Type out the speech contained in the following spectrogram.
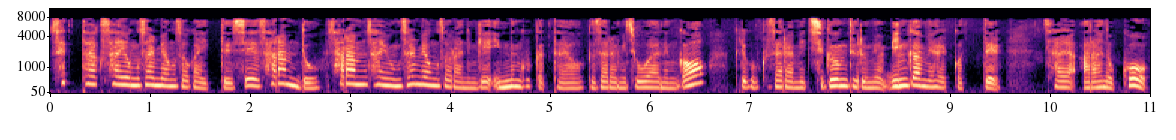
세탁 사용 설명서가 있듯이 사람도 사람 사용 설명서라는 게 있는 것 같아요. 그 사람이 좋아하는 거, 그리고 그 사람이 지금 들으면 민감해 할 것들 잘 알아놓고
